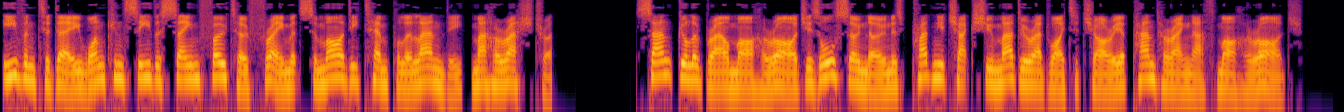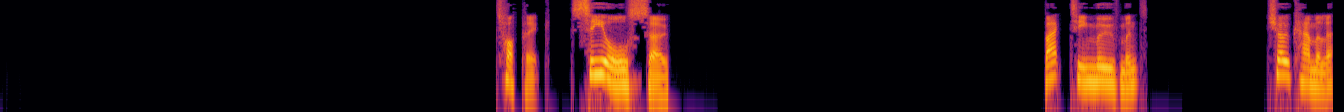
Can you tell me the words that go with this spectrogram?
Even today one can see the same photo frame at Samadhi Temple Alandi, Maharashtra. Sant Gulabrao Maharaj is also known as Pradnyachakshu Madhuradvaitacharya Pandharangnath Maharaj. See also Bhakti movement Chokhamala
